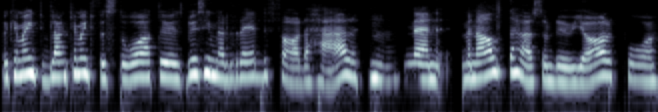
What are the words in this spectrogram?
då kan man inte, ibland kan man inte förstå att du, du är så himla rädd för det här. Mm. Men, men allt det här som du gör på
